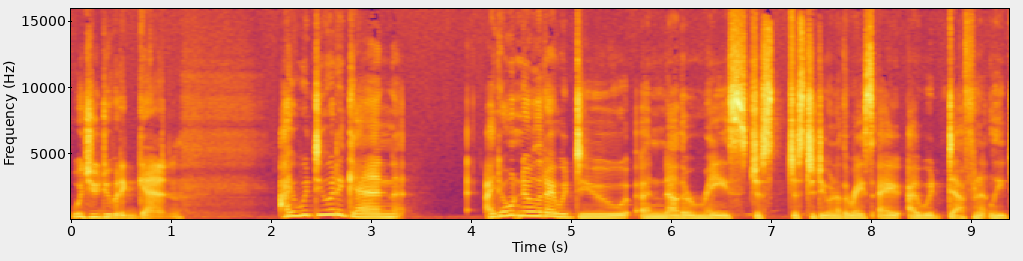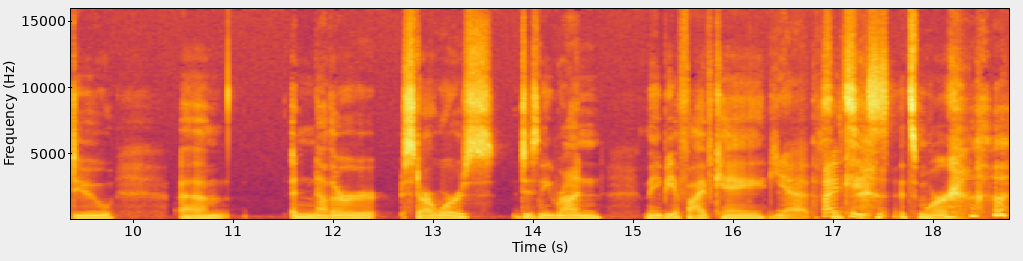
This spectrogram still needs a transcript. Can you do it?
Would you do it again? I would do it again. I don't know that I would do another race just just to do another race. I I would definitely do um, another Star Wars Disney run, maybe a 5K. Yeah, the 5Ks It's more I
